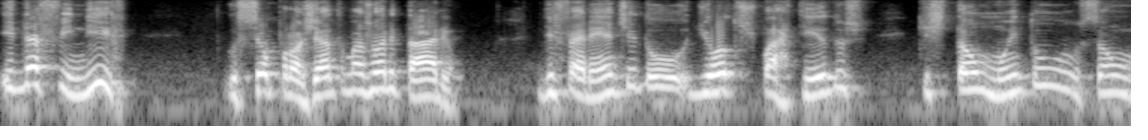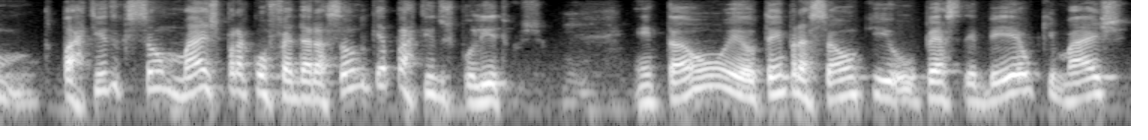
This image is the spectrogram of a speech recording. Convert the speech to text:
e definir o seu projeto majoritário, diferente do, de outros partidos que estão muito. são partidos que são mais para a confederação do que partidos políticos. Então, eu tenho impressão que o PSDB é o que mais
